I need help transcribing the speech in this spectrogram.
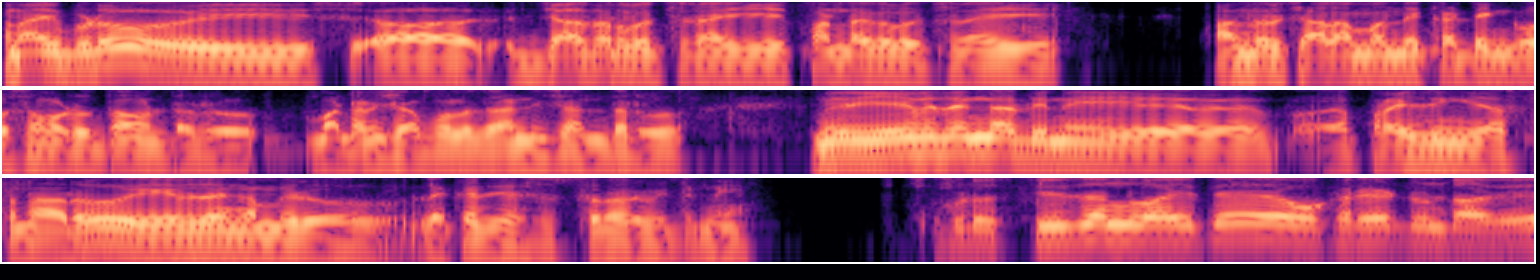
అన్న ఇప్పుడు ఈ జాతరలు వచ్చినాయి పండగలు వచ్చినాయి. అందరూ చాలా మంది కటింగ్ కోసం అడుగుతూ ఉంటారు. మటన్ షాపులు కానీ అందరూ మీరు ఏ విధంగా దీన్ని ప్రైజింగ్ చేస్తున్నారు? ఏ విధంగా మీరు లెక్క చేసిస్తున్నారు వీటిని? ఇప్పుడు సీజన్లో అయితే ఒక రేట్ ఉంటది.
